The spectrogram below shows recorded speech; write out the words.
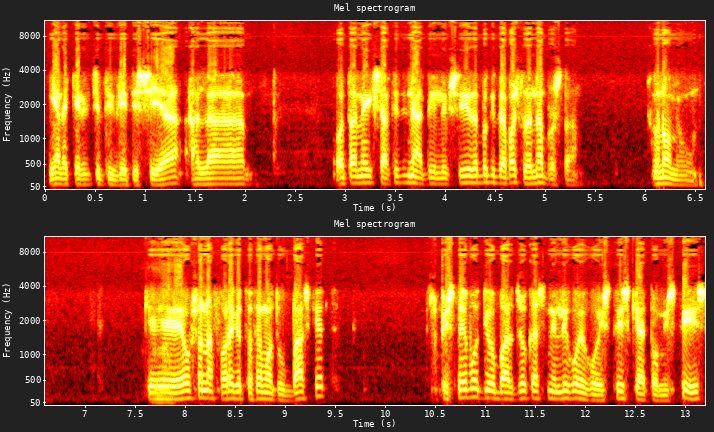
για να κερδίσει τη διαιτησία αλλά όταν έχεις αυτή την αντίληψη δεν πρόκειται να πας πουθενά μπροστά. Γνώμη μου. Και όσον αφορά και το θέμα του μπάσκετ Πιστεύω ότι ο Μπαρτζόκας είναι λίγο εγωιστής και ατομιστής,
